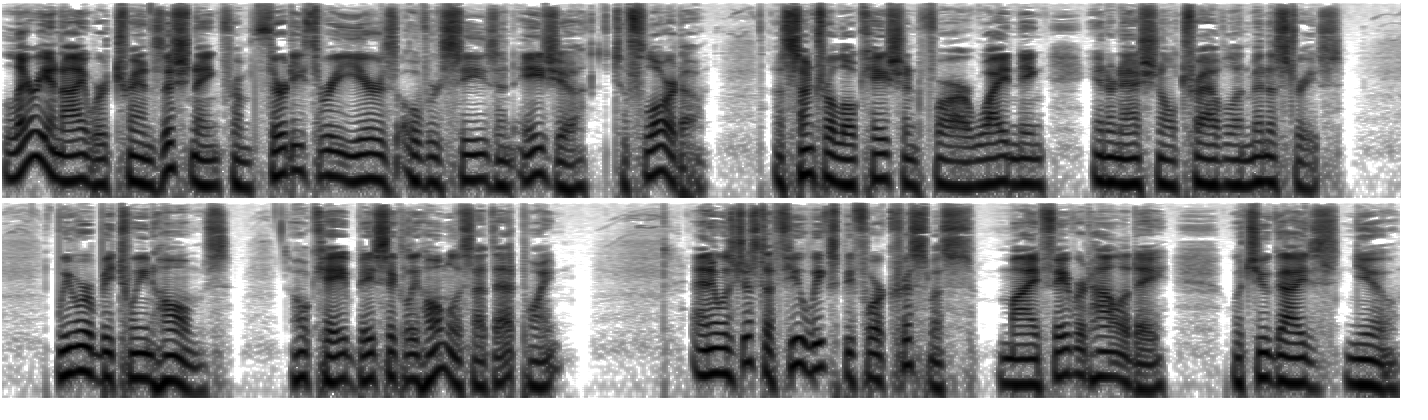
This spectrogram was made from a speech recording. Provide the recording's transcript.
Larry and I were transitioning from 33 years overseas in Asia to Florida a central location for our widening international travel and ministries. We were between homes. Okay, basically homeless at that point. And it was just a few weeks before Christmas, my favorite holiday, which you guys knew.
